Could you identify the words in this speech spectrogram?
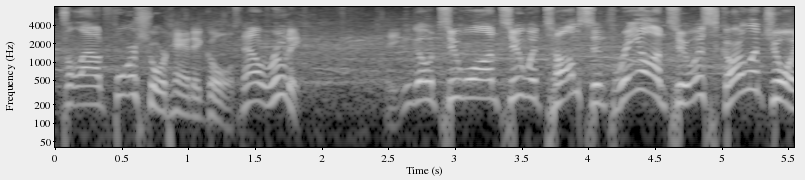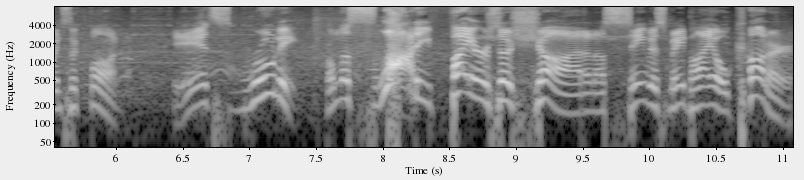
It's allowed four shorthanded goals. Now Rooney. He can go two on two with Thompson, three on two as Scarlett joins the fun. It's Rooney from the slot. He fires a shot, and a save is made by O'Connor.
